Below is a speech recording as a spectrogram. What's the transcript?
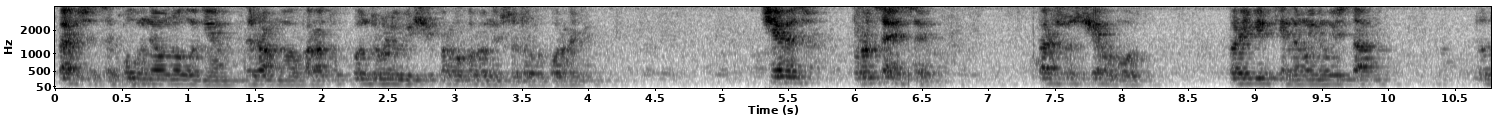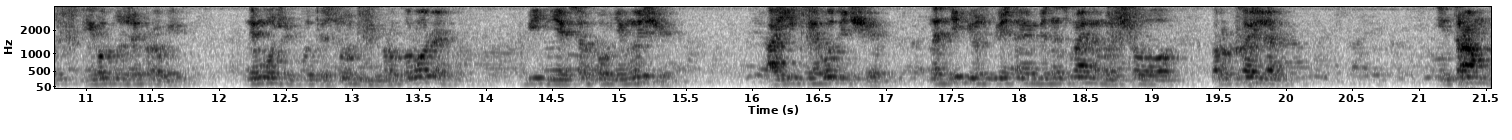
Перше, це повне оновлення державного апарату, контролюючих правоохоронних судових органів. Через процеси, в першу чергу, перевірки на майновий стан, тут його дуже правий. Не можуть бути судді і прокурори, бідні як церковні миші, а їхні родичі настільки успішними бізнесменами, що Рокфеллер і Трамп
